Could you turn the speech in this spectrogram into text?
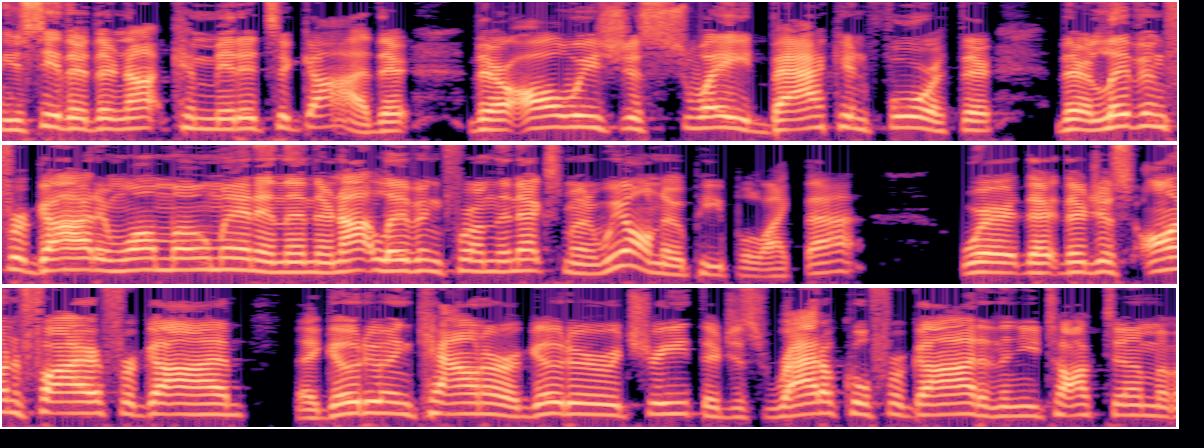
You see, they're, they're not committed to God. They're, they're always just swayed back and forth. They're, they're living for God in one moment and then they're not living for Him the next moment. We all know people like that where they're just on fire for God. They go to encounter or go to a retreat. They're just radical for God. And then you talk to them,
